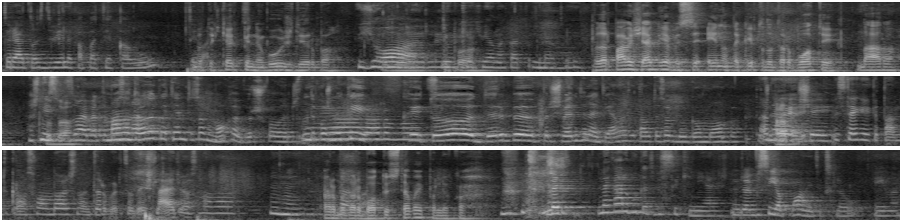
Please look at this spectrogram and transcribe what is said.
turėti tos 12 patiekalų. Tai bet tai kiek pinigų uždirba? Jo, tipo. kiekvieną kartą turėtų. Bet dar pavyzdžiui, jeigu jie visi eina, tai kaip tada darbuotojai daro? Aš neįsivaizduoju, bet Man atrodo, kad jiems tiesiog moka viršvalandžius. Nu, taip, Jo, žinai, kai, kai tu dirbi per šventinę dieną, tai tau tiesiog daugiau moka. Tai Arba panašiai. vis tiek iki tam tikros valandos nudirba ir tada išleidžia jos namo. Mhm. Arba darbuotojus tėvai paliko. Bet negali būti, kad visi kiniečiai, visi japonai tiksliau eina.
